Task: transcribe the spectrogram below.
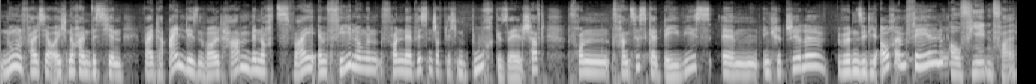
Nun, falls ihr euch noch ein bisschen weiter einlesen wollt, haben wir noch zwei Empfehlungen von der Wissenschaftlichen Buchgesellschaft von Franziska Davies. Ähm, Ingrid Schirle, würden Sie die auch empfehlen? Auf jeden Fall.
